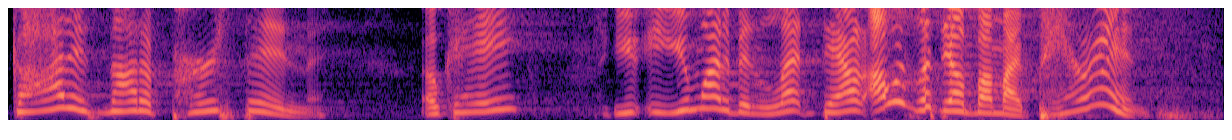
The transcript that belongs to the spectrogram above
God is not a person, okay? You, you might have been let down. I was let down by my parents.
